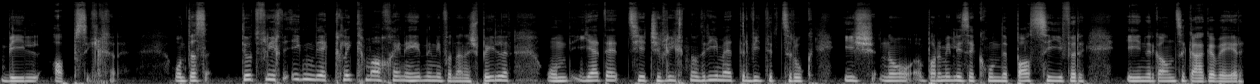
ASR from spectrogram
will absichern. Und das tut vielleicht irgendwie einen Klick machen in den Hirnen von diesen Spielern und jeder zieht sich vielleicht noch drei Meter weiter zurück, ist noch ein paar Millisekunden passiver in der ganzen Gegenwehr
